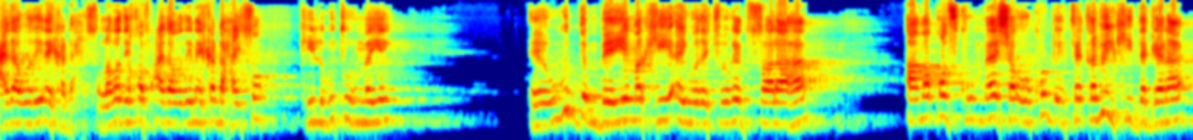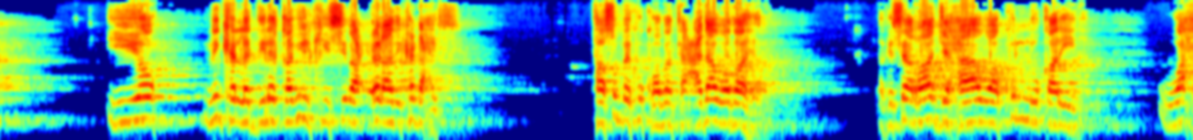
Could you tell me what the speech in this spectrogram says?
Cadaawad inay ka dhaxayso. Labadii qof cadaawad inay ka dhaxayso kii lagu tuhmayey ee ugu dambeeyey markii ay wada joogeen tusaale ahaan ama qofku meesha uu ku dhintay qabiilkii deganaa iyo ninka la dilay qabiilkiisibaa colaadi ka dhaxaysa. Taasunbay ku koobantahay cadaawa daahira laakiin sida raajixa waa kullu qariina. Wax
